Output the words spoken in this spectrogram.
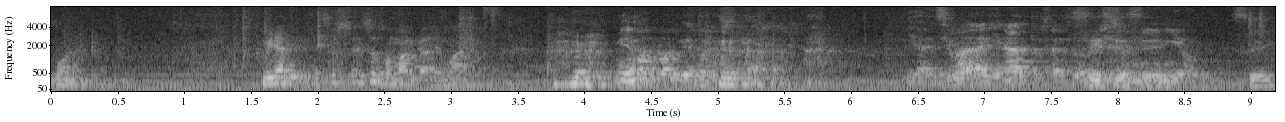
Bueno. Mirá, esos, esos son marcas de mano. Mirá. Más marca de manos. Y encima de alguien alto, o sea, eso Sí, es sí, un sí. niño. Sí.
